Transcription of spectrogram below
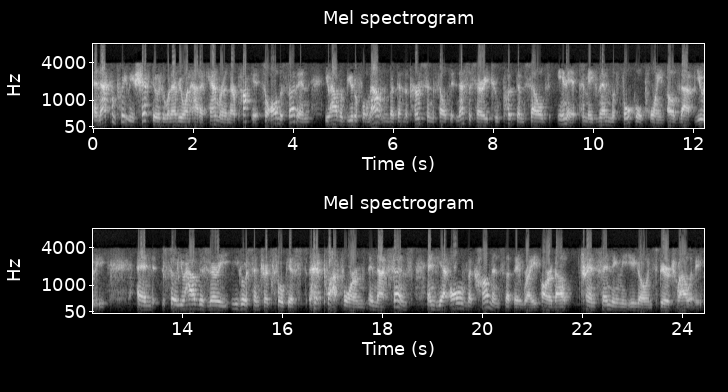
And that completely shifted when everyone had a camera in their pocket. So all of a sudden, you have a beautiful mountain, but then the person felt it necessary to put themselves in it to make them the focal point of that beauty. And so you have this very egocentric focused platform in that sense, and yet all of the comments that they write are about transcending the ego and spirituality.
